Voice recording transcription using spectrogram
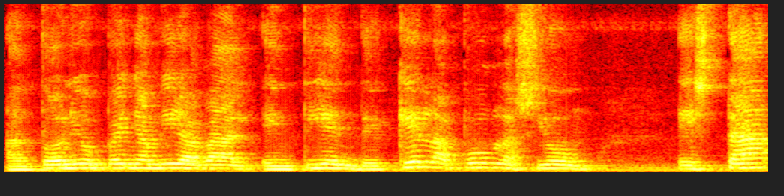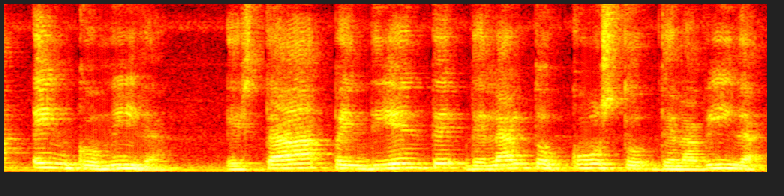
Antonio Peña Mirabal entiende que la población está en comida, está pendiente del alto costo de la vida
